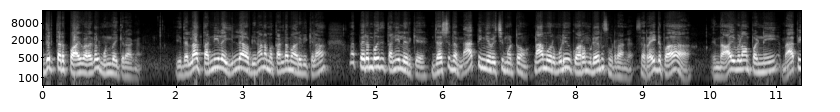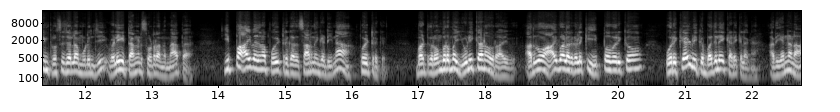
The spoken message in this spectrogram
எதிர்த்தரப்பு ஆய்வாளர்கள் முன்வைக்கிறாங்க. இதெல்லாம் தண்ணியில் இல்லை அப்படின்னா நம்ம கண்டமாக அறிவிக்கலாம். ஆனால் பெரும்பகுதி தண்ணியில் இருக்கே. ஜஸ்ட் இந்த மேப்பிங்கை வச்சு மட்டும் நாம் ஒரு முடிவுக்கு வர முடியாதுன்னு சொல்கிறாங்க சரி ரைட்டுப்பா இந்த ஆய்வுலாம் பண்ணி மேப்பிங் ப்ரொசீஜர்லாம் முடிஞ்சு வெளியிட்டாங்கன்னு சொல்கிற அந்த மேப்பை இப்போ ஆய்வு எதனா போயிட்டுருக்கு அது சார்ந்து கேட்டிங்கன்னா போயிட்டுருக்கு. பட் இது ரொம்ப ரொம்ப யூனிக்கான ஒரு ஆய்வு. அதுவும் ஆய்வாளர்களுக்கு இப்போ வரைக்கும் ஒரு கேள்விக்கு பதிலே கிடைக்கலங்க. அது என்னன்னா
